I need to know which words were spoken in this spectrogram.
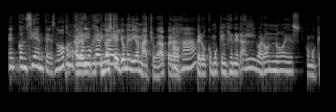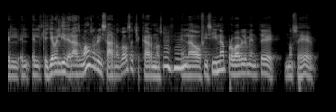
En, conscientes, ¿no? Como que la mujer... Y, no es que yo me diga macho, ¿verdad? Pero, pero como que en general el varón no es como que el, el, el, que lleva el liderazgo. Vamos a revisarnos, vamos a checarnos. En la oficina probablemente, no sé,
